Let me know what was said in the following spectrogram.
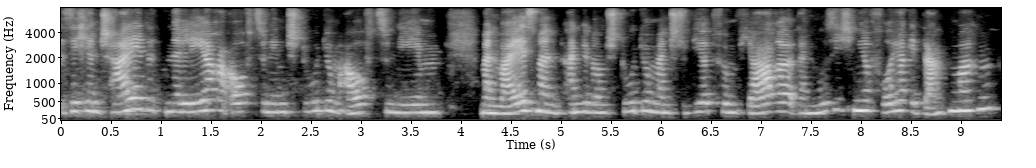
sich entscheidet, eine Lehre aufzunehmen, Studium aufzunehmen, man weiß, man angenommen Studium, man studiert fünf Jahre, dann muss ich mir vorher Gedanken machen,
